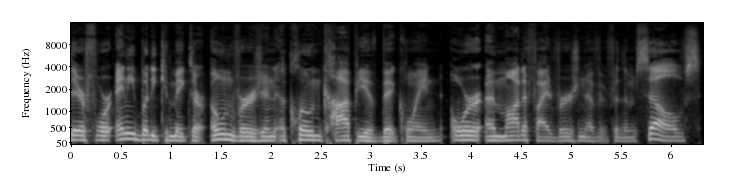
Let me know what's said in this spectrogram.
Therefore, anybody can make their own version, a clone copy of Bitcoin, or a modified version of it for themselves.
